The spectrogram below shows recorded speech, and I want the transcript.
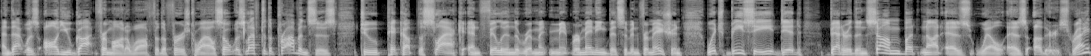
and that was all you got from Ottawa for the first while. So it was left to the provinces to pick up the slack and fill in the rem- remaining bits of information, which BC did better than some, but not as well as others, right?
